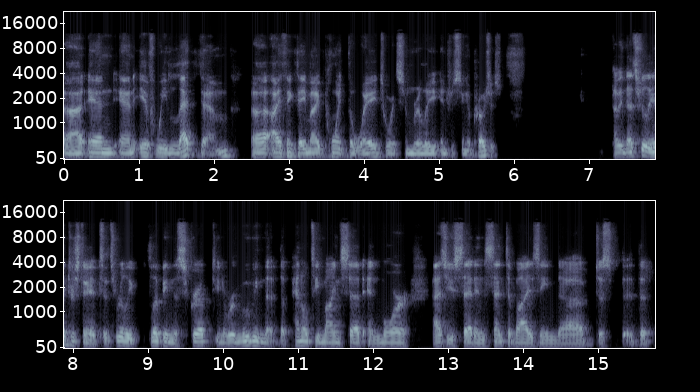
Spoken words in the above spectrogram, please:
uh, and and if we let them, uh, I think they might point the way towards some really interesting approaches. I mean, that's really interesting. It's, it's really flipping the script, you know, removing the, the penalty mindset and more, as you said, incentivizing uh, just the, the,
